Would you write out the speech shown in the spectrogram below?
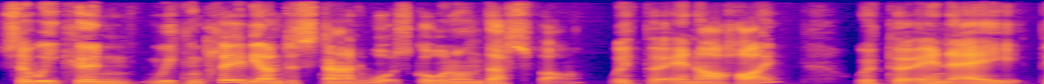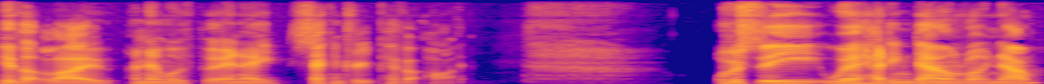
So we can we can clearly understand what's going on thus far. We've put in our high, we've put in a pivot low, and then we've put in a secondary pivot high. Obviously, we're heading down right now.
